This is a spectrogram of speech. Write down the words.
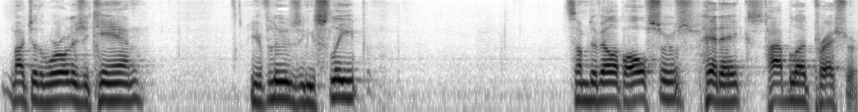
much of the world as you can. You're losing sleep. Some develop ulcers, headaches, high blood pressure,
